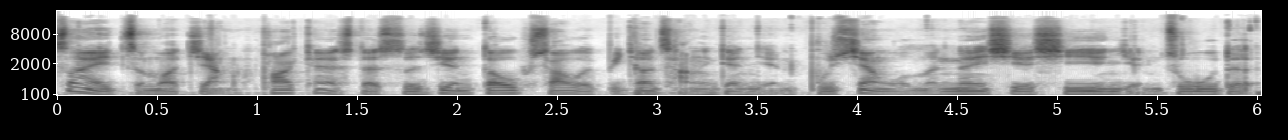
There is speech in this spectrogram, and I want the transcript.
再怎么讲，Podcast 的时间都稍微比较长一点点，不像我们那些吸引眼珠的，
